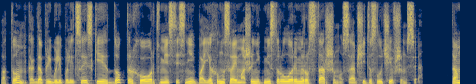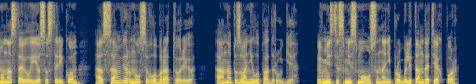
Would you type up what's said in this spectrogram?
Потом, когда прибыли полицейские, доктор Ховард вместе с ней поехал на своей машине к мистеру Лоримеру-старшему сообщить о случившемся. Там он оставил ее со стариком, а сам вернулся в лабораторию, а она позвонила подруге. Вместе с мисс Моусон они пробыли там до тех пор,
